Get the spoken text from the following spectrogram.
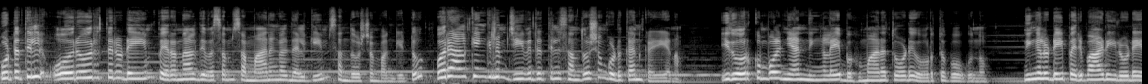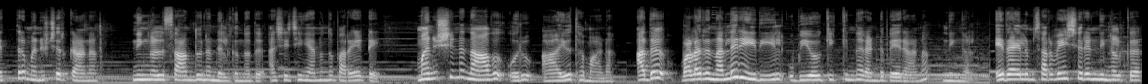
കൂട്ടത്തിൽ ഓരോരുത്തരുടെയും പിറന്നാൾ ദിവസം സമ്മാനങ്ങൾ നൽകിയും സന്തോഷം പങ്കിട്ടു. ഒരാൾക്കെങ്കിലും ജീവിതത്തിൽ സന്തോഷം കൊടുക്കാൻ കഴിയണം. ഇതോർക്കുമ്പോൾ ഞാൻ നിങ്ങളെ ബഹുമാനത്തോടെ ഓർത്തു പോകുന്നു. നിങ്ങളുടെ ഈ പരിപാടിയിലൂടെ എത്ര മനുഷ്യർക്കാണ് നിങ്ങൾ സാന്ത്വനം നൽകുന്നത്. അശിച്ചി ഞാനൊന്ന് പറയട്ടെ. മനുഷ്യന്റെ നാവ് ഒരു ആയുധമാണ്. അത് വളരെ നല്ല രീതിയിൽ ഉപയോഗിക്കുന്ന രണ്ടുപേരാണ് നിങ്ങൾ. ഏതായാലും സർവേശ്വരൻ നിങ്ങൾക്ക്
